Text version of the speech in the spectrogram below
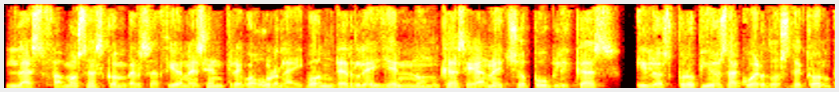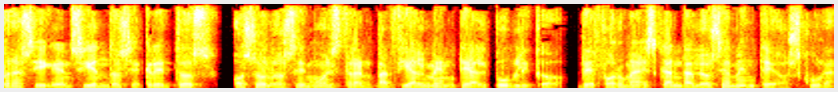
Las famosas conversaciones entre Bourla y von der Leyen nunca se han hecho públicas, y los propios acuerdos de compra siguen siendo secretos, o solo se muestran parcialmente al público, de forma escandalosamente oscura.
